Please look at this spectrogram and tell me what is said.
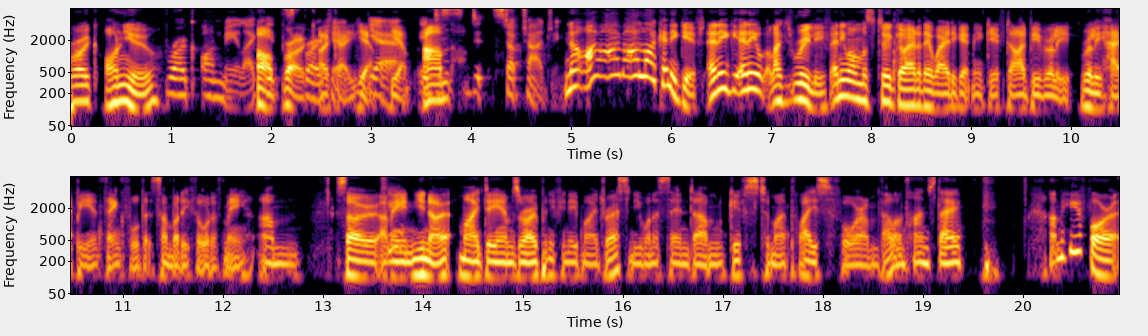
Broke on you. Broke on me, like Oh, it's broke. broken. Okay, yeah, yeah. It Um, d- stopped charging. No, I, I I like any gift. Any any like really, if anyone was to go out of their way to get me a gift, I'd be really really happy and thankful that somebody thought of me. Um, so I Yeah. mean, you know, my DMs are open if you need my address and you want to send um gifts to my place for um Valentine's Day. I'm here for it.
